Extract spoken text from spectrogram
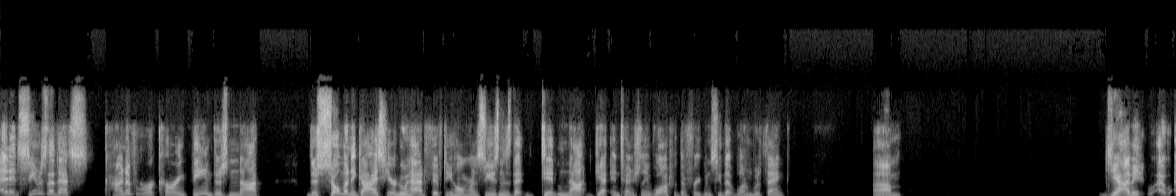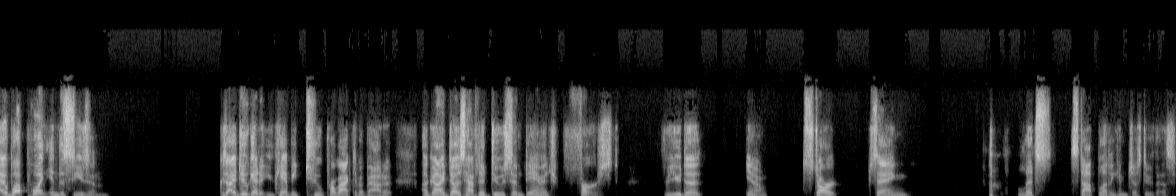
and it seems that that's kind of a recurring theme. There's not, there's so many guys here who had 50 home run seasons that did not get intentionally walked with the frequency that one would think. Um, yeah, I mean, at, at what point in the season? Because I do get it. You can't be too proactive about it. A guy does have to do some damage first for you to, you know, start saying, let's stop letting him just do this.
